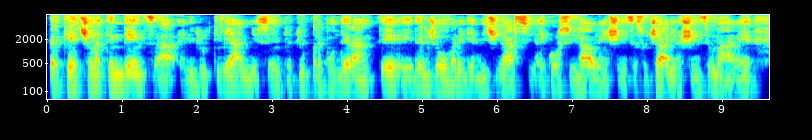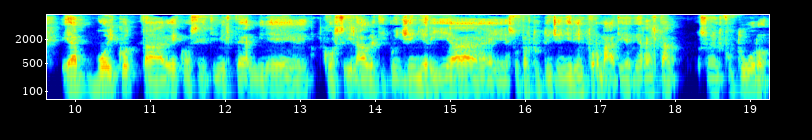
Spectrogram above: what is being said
perché c'è una tendenza eh, negli ultimi anni sempre più preponderante eh, del giovane di avvicinarsi ai corsi di laurea in scienze sociali o scienze umane e a boicottare, consentimi il termine, corsi di laurea tipo ingegneria e soprattutto ingegneria informatica che in realtà sono il futuro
